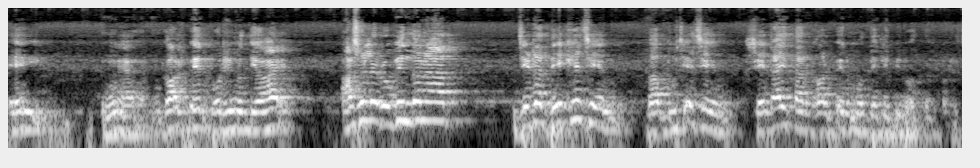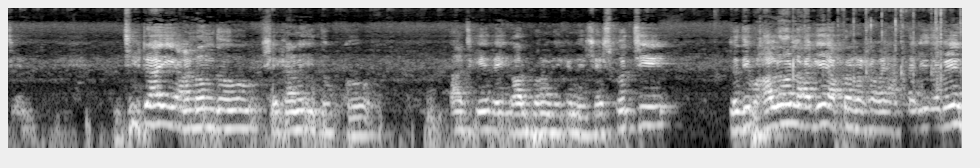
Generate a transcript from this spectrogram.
এই গল্পের পরিণতি হয়। আসলে রবীন্দ্রনাথ যেটা দেখেছেন বা বুঝেছেন, সেটাই তার গল্পের মধ্যে লিপিবদ্ধ করেছেন। যেটাই আনন্দ, সেখানেই দুঃখ। আজকের এই গল্প আমি এখানে শেষ করছি। যদি ভালো লাগে, আপনারা সবাই হাততালি দেবেন।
